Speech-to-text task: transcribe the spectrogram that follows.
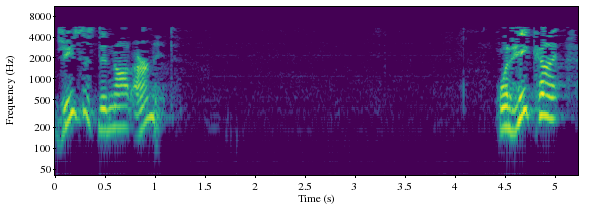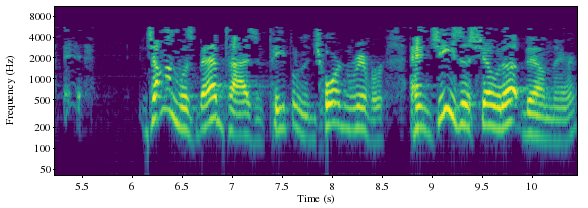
Jesus did not earn it. When he come, John was baptizing people in the Jordan River, and Jesus showed up down there.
